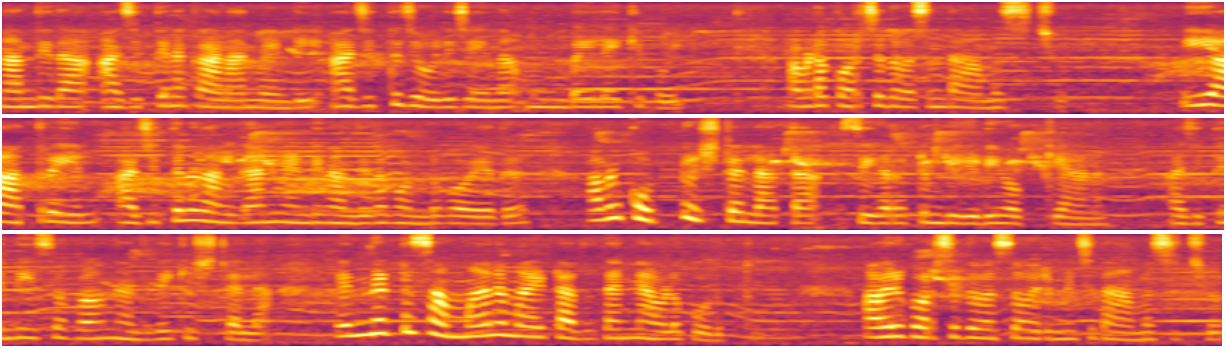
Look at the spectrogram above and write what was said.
നന്ദിത അജിത്തിനെ കാണാൻ വേണ്ടി അജിത്ത് ജോലി ചെയ്യുന്ന മുംബൈയിലേക്ക് പോയി. അവിടെ കുറച്ച് ദിവസം താമസിച്ചു. ഈ യാത്രയിൽ അജിത്തിന് നൽകാൻ വേണ്ടി നന്ദിത കൊണ്ടുപോയത് അവൾക്ക് ഒട്ടും ഇഷ്ടമല്ലാത്ത സിഗരറ്റും ബീഡിയും ഒക്കെയാണ്. അജിത്തിന്റെ ഈ സ്വഭാവം നന്ദിതയ്ക്ക് ഇഷ്ടമല്ല. എന്നിട്ട് സമ്മാനമായിട്ട് അത് തന്നെ അവൾ കൊടുത്തു. അവർ കുറച്ച് ദിവസം ഒരുമിച്ച് താമസിച്ചു.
